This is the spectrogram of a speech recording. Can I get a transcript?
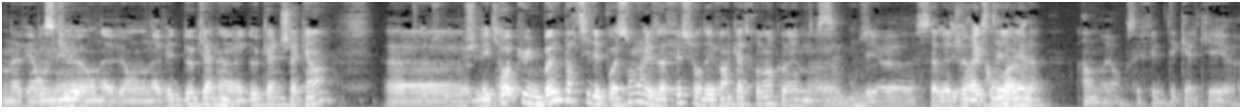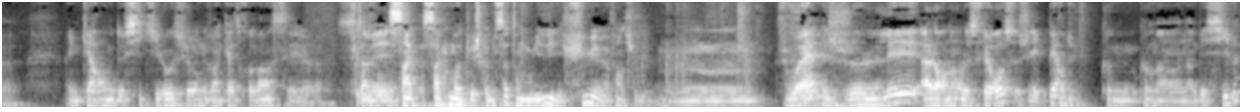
on avait Parce emmené, que- on avait, on avait deux cannes, deux cannes chacun. Euh, mais quoi qu'une bonne partie des poissons, on les a fait sur des 20-80 quand même. Ça, bon, des euh, STLL. là. Ah ouais, on s'est fait décalquer euh, une carangue de 6 kilos sur une 20-80, c'est. euh, c'est Putain, mais trop 5, mois de pêche comme ça, ton moulinet il est fumé à la fin. Tu... Mmh, ouais, je l'ai. Alors non, le sphéros, je l'ai perdu comme, comme un imbécile.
